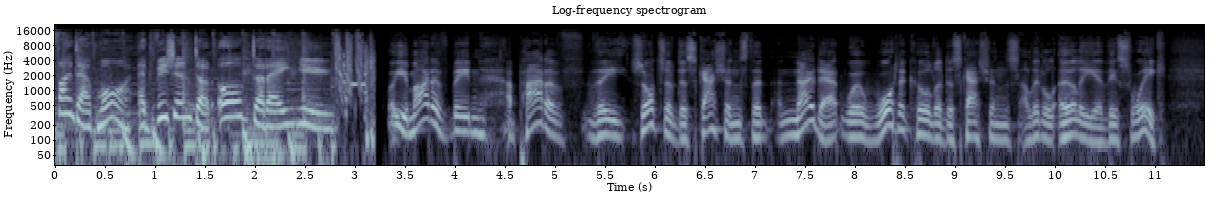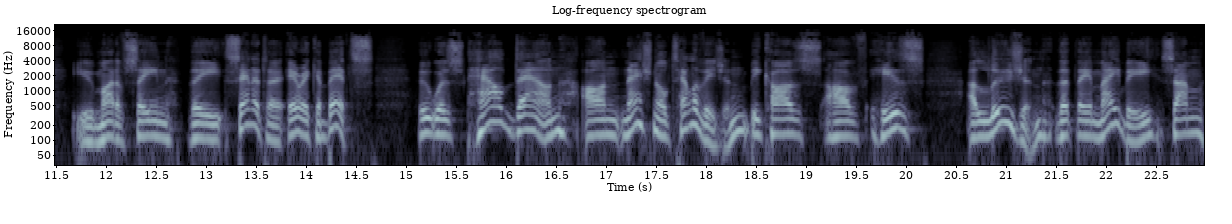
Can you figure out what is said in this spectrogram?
Find out more at vision.org.au. Well, you might have been a part of the sorts of discussions that no doubt were water cooler discussions a little earlier this week. You might have seen the Senator Eric Abetz, who was held down on national television because of his allusion that there may be some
